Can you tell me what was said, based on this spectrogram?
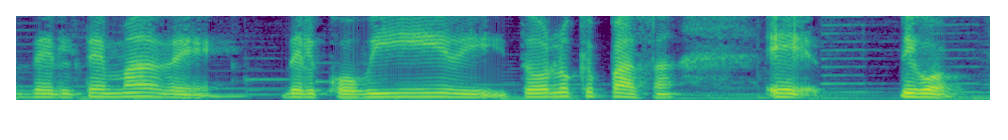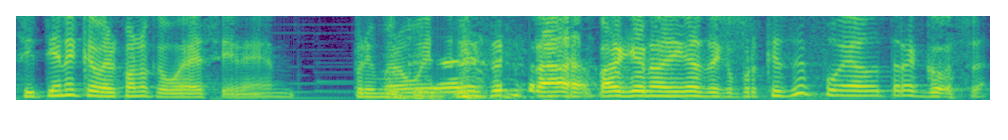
del tema de, del COVID y todo lo que pasa, eh, digo, sí tiene que ver con lo que voy a decir, ¿eh? Primero voy a dar esa entrada para que no digas de que por qué se fue a otra cosa.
